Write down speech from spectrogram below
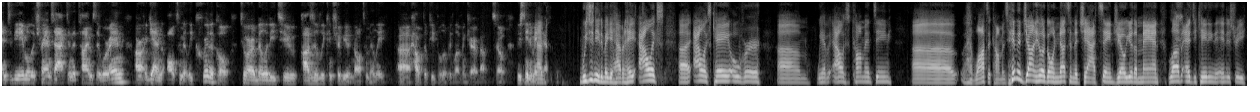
and to be able to transact in the times that we're in are again ultimately critical to our ability to positively contribute and ultimately uh, help the people that we love and care about. So we just need to make it happen. We just need to make it happen. Hey, Alex, uh, Alex K over um, we have Alex commenting. Uh, have lots of comments. Him and John Hill are going nuts in the chat, saying, "Joe, you're the man. Love educating the industry."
